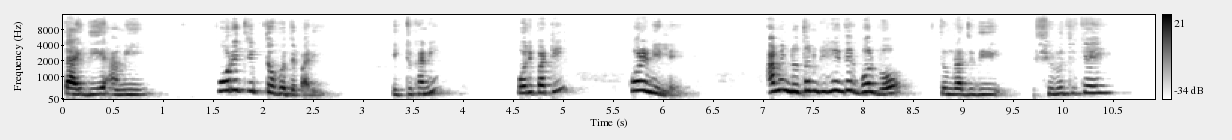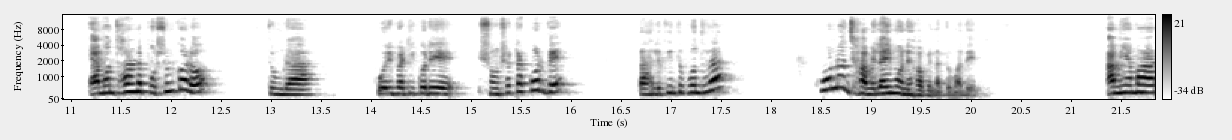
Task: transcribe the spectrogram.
তাই দিয়ে আমি পরিতৃপ্ত হতে পারি। একটুখানি পরিপাটি করে নিলে। আমি নতুন গৃহিণীদের বলব, তোমরা যদি শুরু থেকেই এমন ধারণা পোষণ করো, তোমরা পরিপাটি করে সংসারটা করবে, তাহলে কিন্তু বন্ধুরা কোনো ঝামেলাই মনে হবে না তোমাদের। আমি আমার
